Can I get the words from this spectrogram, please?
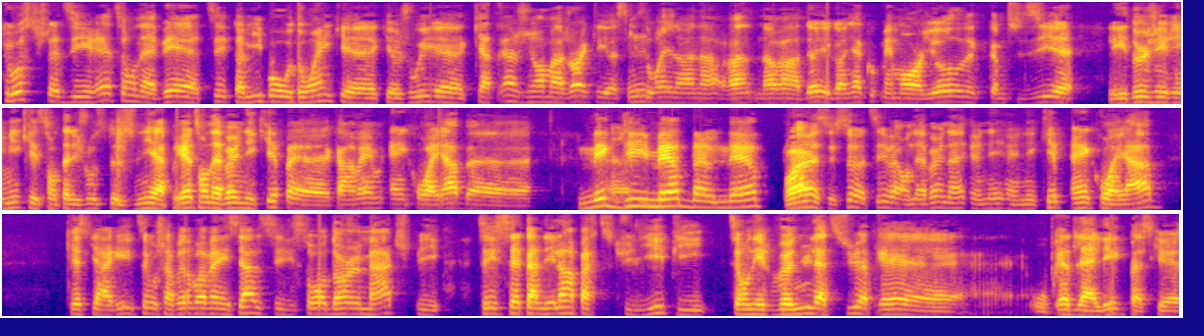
tous, je te dirais. Tu sais, on avait tu sais, Tommy Baudouin qui, a- qui a joué euh, quatre ans junior majeur avec les Huskies Mm. de Noranda. Il a gagné la Coupe Memorial. Comme tu dis, euh, les deux Jérémy qui sont allés jouer aux États-Unis après. Tu sais, on avait une équipe euh, quand même incroyable. euh, Nick Euh, Guillemette dans le net. Ouais, c'est ça. tu sais, On avait une, une- une équipe incroyable. Qu'est-ce qui arrive? Tu sais, au championnat provincial? C'est l'histoire d'un match. Puis, tu sais, cette année-là en particulier, puis tu sais, on est revenu là-dessus après euh, auprès de la Ligue parce que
